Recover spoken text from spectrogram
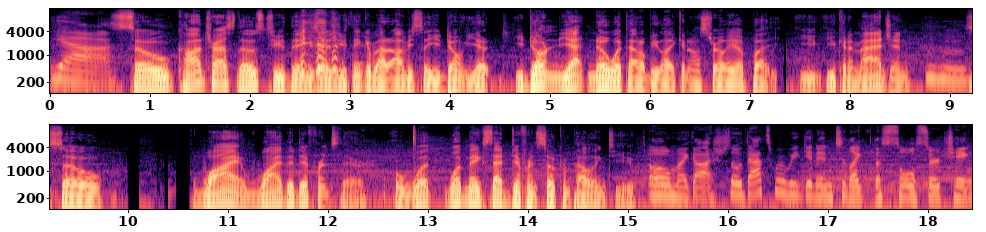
yeah. So contrast those two things as you think about it. Obviously, you don't yet you don't yet know what that'll be like in Australia, but you you can imagine. hmm So why why the difference there, or what what makes that difference so compelling to you? Oh my gosh. So that's where we get into like the soul searching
